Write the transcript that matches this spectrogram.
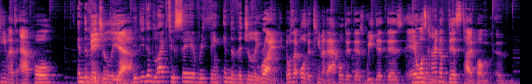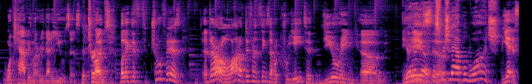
team at Apple. Individually, made- yeah. he didn't like to say everything individually. Right. It was like, oh, the team at Apple did this, we did this. It was Mm. kind of this type of uh, vocabulary that he uses. The Right? terms. But like the th- truth is, uh, there are a lot of different things that were created during. Uh, Yeah, yeah, yeah. his, uh, Especially Apple Watch. Yes,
